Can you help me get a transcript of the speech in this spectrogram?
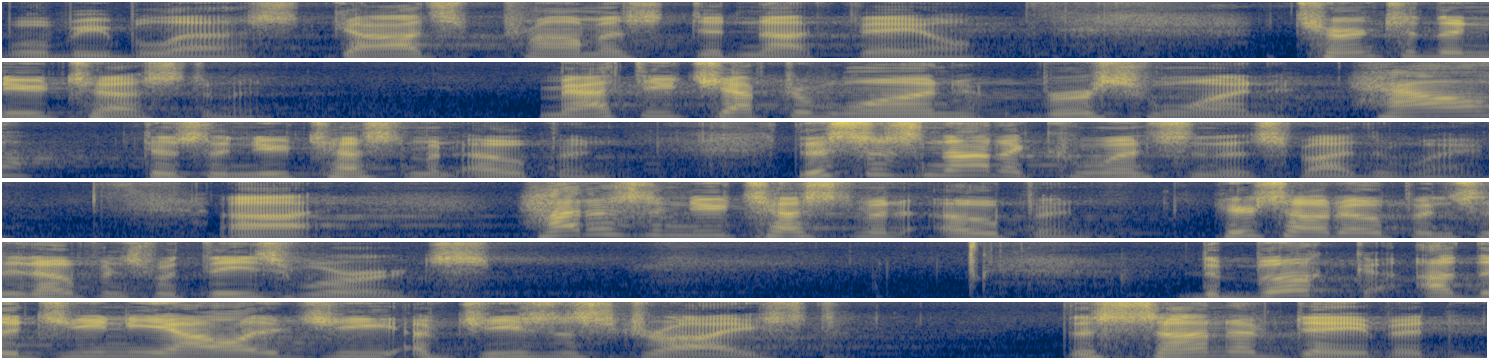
will be blessed. God's promise did not fail. Turn to the New Testament. Matthew chapter 1, verse 1. How does the New Testament open? This is not a coincidence, by the way. Uh, how does the New Testament open? Here's how it opens it opens with these words The book of the genealogy of Jesus Christ, the son of David,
